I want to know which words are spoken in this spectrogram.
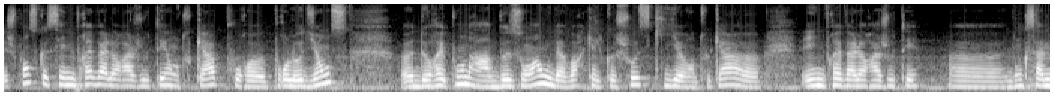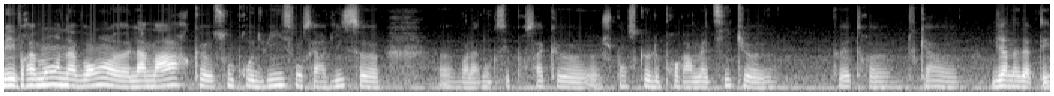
Je pense que c'est une vraie valeur ajoutée, en tout cas, pour, euh, pour l'audience, euh, de répondre à un besoin ou d'avoir quelque chose qui, en tout cas, ait une vraie valeur ajoutée. donc ça met vraiment en avant la marque, son produit, son service. Voilà, donc c'est pour ça que je pense que le programmatique peut être, en tout cas, bien adapté.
